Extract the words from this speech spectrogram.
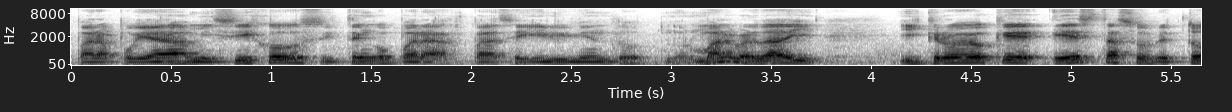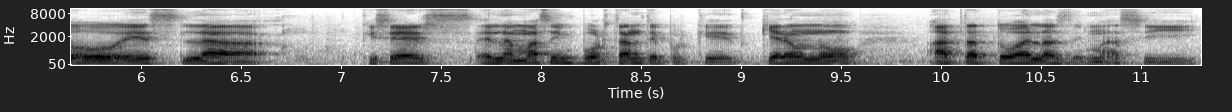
para apoyar a mis hijos y tengo para, para seguir viviendo normal, ¿verdad? Y, y creo que esta sobre todo es la, quizás es la más importante porque quiera o no, ata todas las demás y,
